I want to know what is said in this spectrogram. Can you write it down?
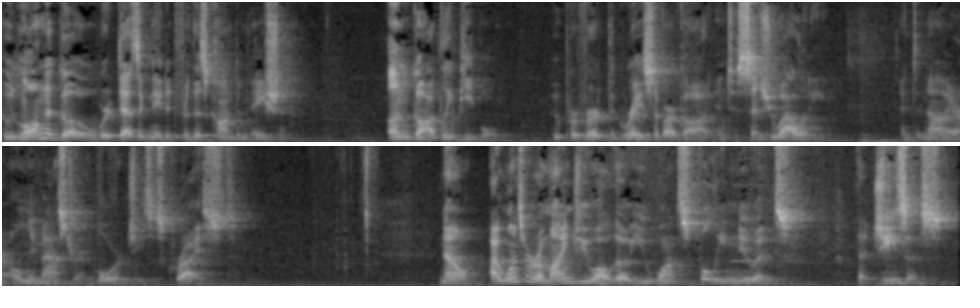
who long ago were designated for this condemnation ungodly people who pervert the grace of our God into sensuality and deny our only Master and Lord, Jesus Christ. Now, I want to remind you, although you once fully knew it, that Jesus,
